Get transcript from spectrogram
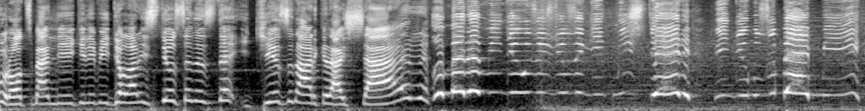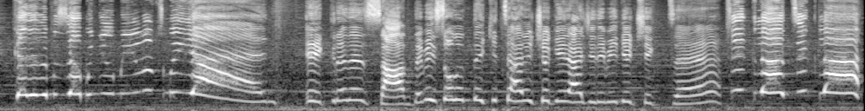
Frontman'le ilgili videolar istiyorsanız da iki yazın arkadaşlar. Umarım videomuz hoşunuza gitmiştir. Videomuzu beğenmeyi, kanalımıza abone olmayı unutmayın. Ekranın sağında ve solunda tane çok eğlenceli video çıktı. Tıkla tıkla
